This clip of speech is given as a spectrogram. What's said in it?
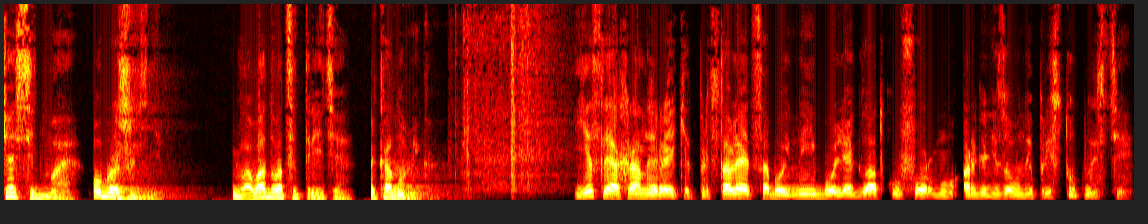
Часть седьмая. Образ жизни. Глава 23. Экономика. Если охранный рэкет представляет собой наиболее гладкую форму организованной преступности,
